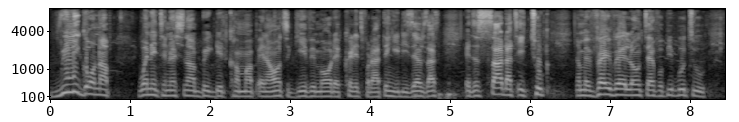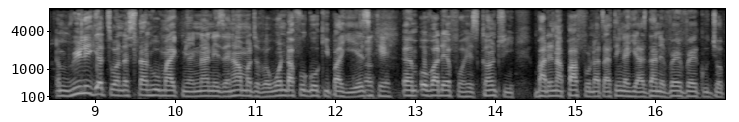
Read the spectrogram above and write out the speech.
really gone up when international break did come up, and I want to give him all the credit for that. I think he deserves that. It is a sad that it took um, a very, very long time for people to um, really get to understand who Mike Maignan is and how much of a wonderful goalkeeper he is Okay. um, over there for his country. But then apart from that, I think that he has done a very, very good job.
